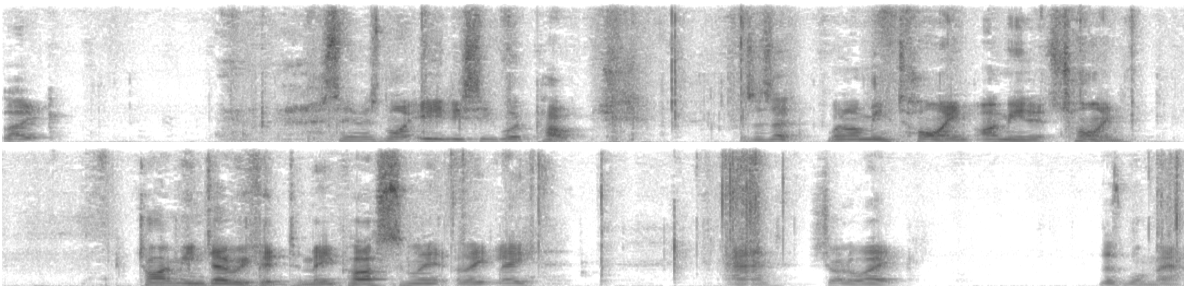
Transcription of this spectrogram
Like same as my EDC wood pouch. As I said, when I mean time, I mean it's time. Time means everything to me personally lately, and straight away, there's one there,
